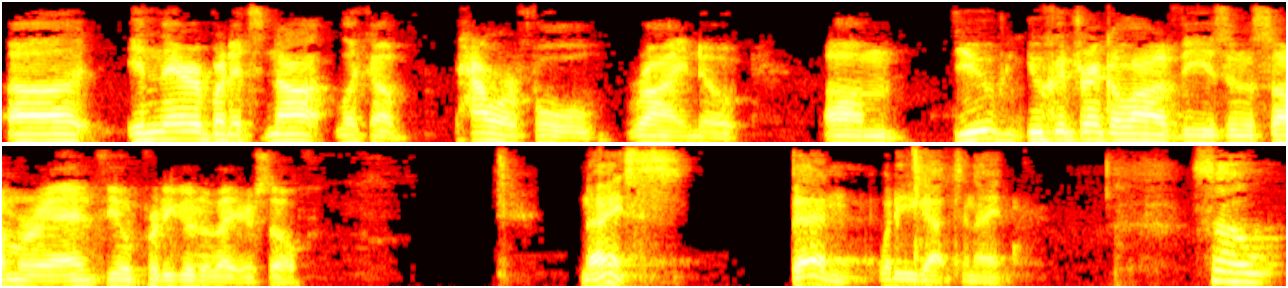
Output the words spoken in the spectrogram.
uh, in there, but it's not like a powerful rye note. Um, you you could drink a lot of these in the summer and feel pretty good about yourself. Nice, Ben. What do you got tonight? So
